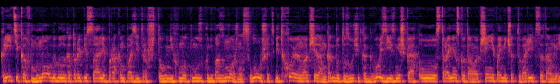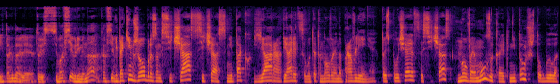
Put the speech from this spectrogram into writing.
критиков много было, которые писали про композиторов, что у них музыку невозможно слушать. Бетховен вообще там как будто звучит как гвозди из мешка. У Стравинского там вообще не пойми, что творится там и так далее. То есть во все времена ко всем... И таким же образом сейчас, сейчас не так яро пиарится вот это новое направление. То есть получается сейчас новая музыка это не то, что было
